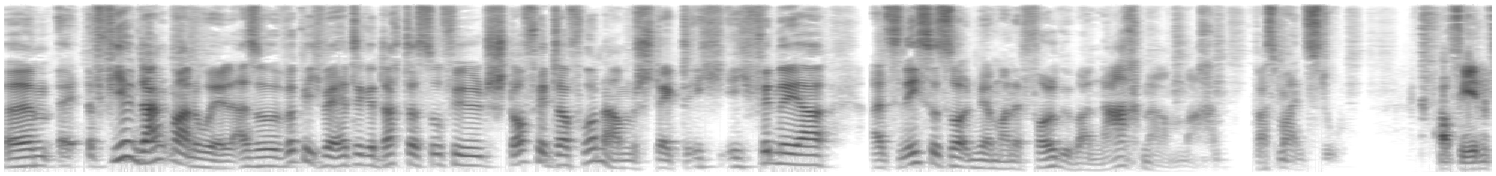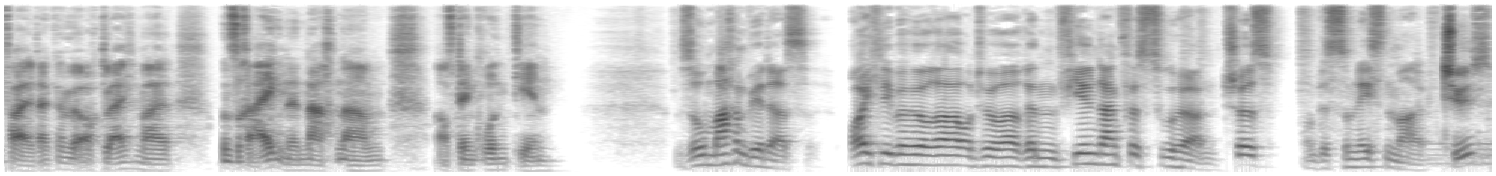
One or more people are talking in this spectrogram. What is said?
Ähm, äh, vielen Dank, Manuel. Also wirklich, wer hätte gedacht, dass so viel Stoff hinter Vornamen steckt? Ich, ich finde ja, als nächstes sollten wir mal eine Folge über Nachnamen machen. Was meinst du? Auf jeden Fall, da können wir auch gleich mal unsere eigenen Nachnamen auf den Grund gehen. So machen wir das. Euch, liebe Hörer und Hörerinnen, vielen Dank fürs Zuhören. Tschüss und bis zum nächsten Mal. Tschüss.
